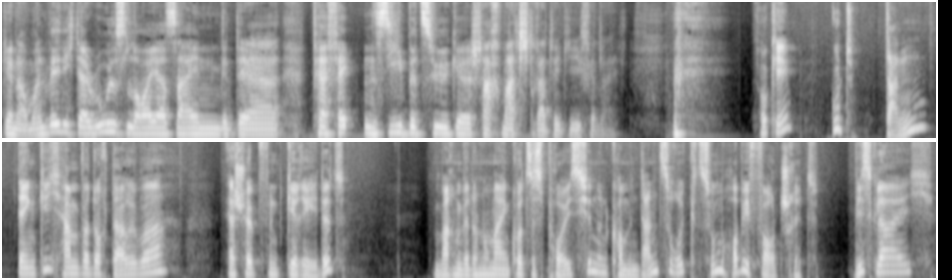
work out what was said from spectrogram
Genau, man will nicht der Rules Lawyer sein mit der perfekten Siebezüge Schachmattstrategie vielleicht. okay, gut. Dann denke ich, haben wir doch darüber erschöpfend geredet. Machen wir doch noch mal ein kurzes Päuschen und kommen dann zurück zum Hobbyfortschritt. Bis gleich.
